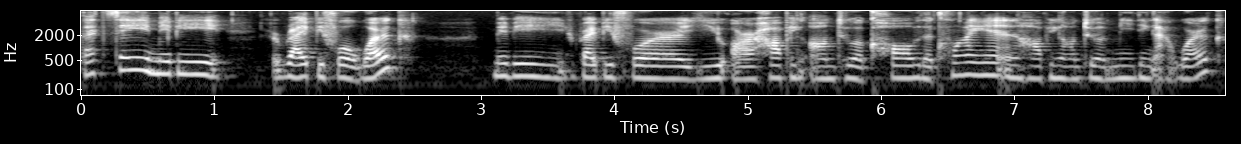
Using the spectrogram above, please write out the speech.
let's say maybe right before work, maybe right before you are hopping onto a call with a client and hopping onto a meeting at work,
